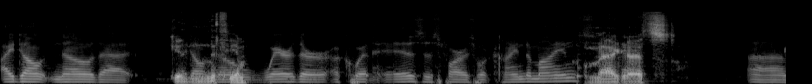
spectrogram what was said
I don't know that. I don't lithium know where their equipment is as far as what kind of mines. maggots. Um,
